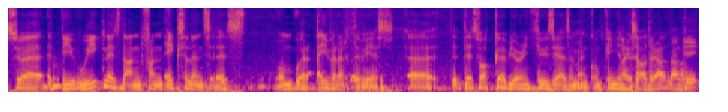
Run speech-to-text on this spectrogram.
So die weakness dan van excellence is om oorywerig te wees. Uh dit dis waar curb your enthusiasm inkom. Ken jy Thanks dit? Adrian, dankie.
